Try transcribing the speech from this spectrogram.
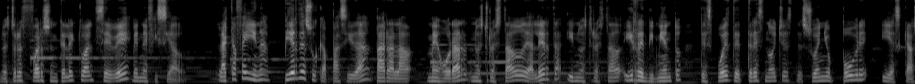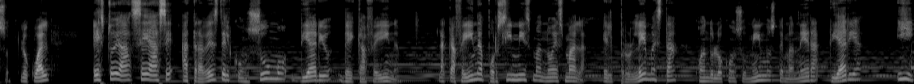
nuestro esfuerzo intelectual se ve beneficiado. La cafeína pierde su capacidad para la mejorar nuestro estado de alerta y nuestro estado y rendimiento después de tres noches de sueño pobre y escaso, lo cual esto ya se hace a través del consumo diario de cafeína. La cafeína por sí misma no es mala, el problema está cuando lo consumimos de manera diaria y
